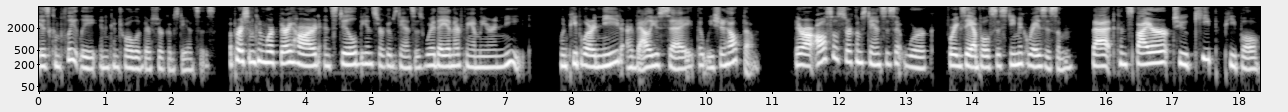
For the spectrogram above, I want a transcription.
is completely in control of their circumstances. A person can work very hard and still be in circumstances where they and their family are in need. When people are in need, our values say that we should help them. There are also circumstances at work, for example, systemic racism, that conspire to keep people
